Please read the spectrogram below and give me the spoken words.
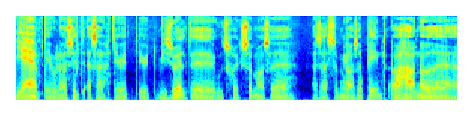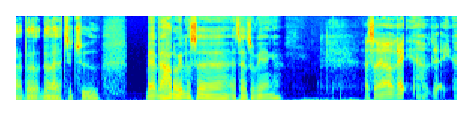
Ja, det er jo også et, altså, det er jo et, det er jo et visuelt øh, udtryk, som også er, altså, som jo også er pænt og har noget, øh, noget, noget attitude. Hvad, hvad har du ellers af, af tatoveringer? Altså, jeg er re- re-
